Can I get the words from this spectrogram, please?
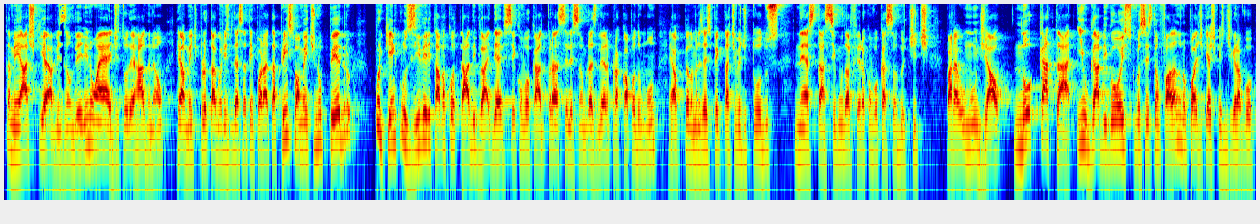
Também acho que a visão dele não é de todo errado, não. Realmente o protagonismo dessa temporada está principalmente no Pedro porque inclusive ele estava cotado e vai, deve ser convocado para a seleção brasileira para a Copa do Mundo. É pelo menos a expectativa de todos nesta segunda-feira, a convocação do Tite para o Mundial no Catar. E o Gabigol, isso que vocês estão falando no podcast que a gente gravou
